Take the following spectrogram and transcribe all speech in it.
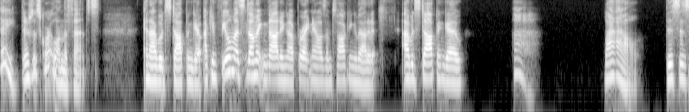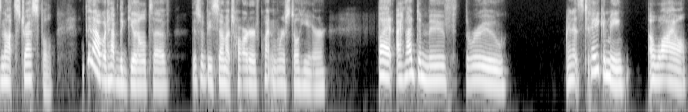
hey, there's a squirrel on the fence. And I would stop and go, I can feel my stomach nodding up right now as I'm talking about it. I would stop and go, ah, wow, this is not stressful. Then I would have the guilt of, this would be so much harder if Quentin were still here. But I had to move through, and it's taken me a while.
